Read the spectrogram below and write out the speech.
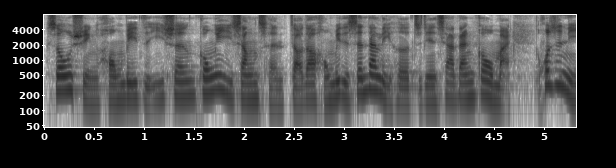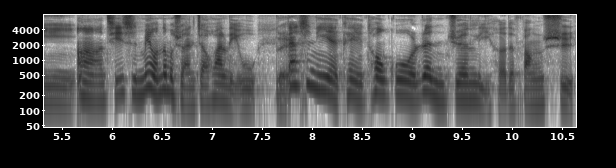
搜寻“红鼻子医生公益商城”，找到红鼻子圣诞礼盒，直接下单购买。或是你嗯、呃，其实没有那么喜欢交换礼物，对，但是你也可以透过认捐礼盒的方式，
